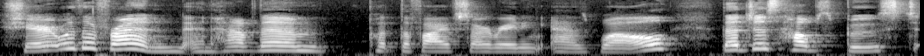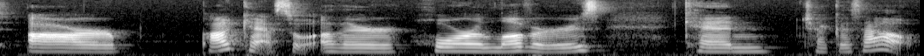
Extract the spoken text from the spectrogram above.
Share it with a friend and have them put the five star rating as well. That just helps boost our podcast so other horror lovers can check us out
